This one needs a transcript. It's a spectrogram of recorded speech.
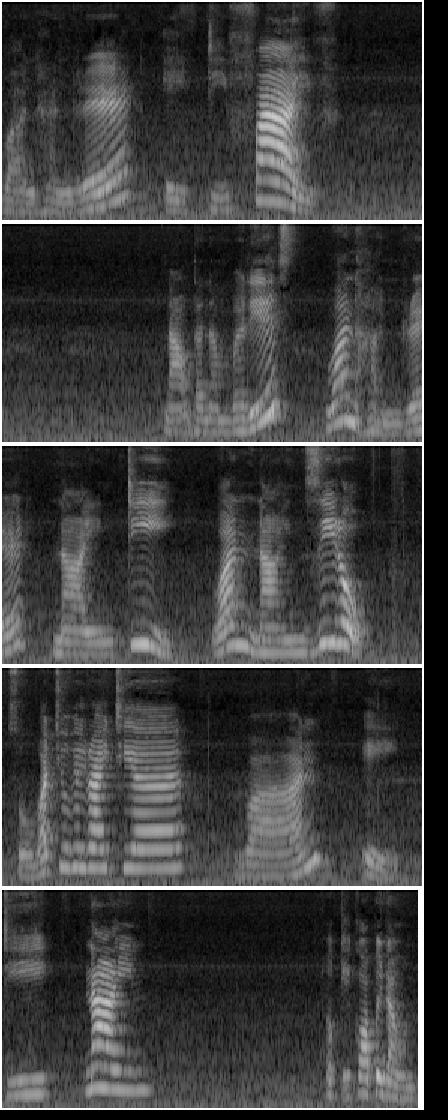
185. Now the number is 190. 190. So what you will write here? 189. Okay, copy down.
